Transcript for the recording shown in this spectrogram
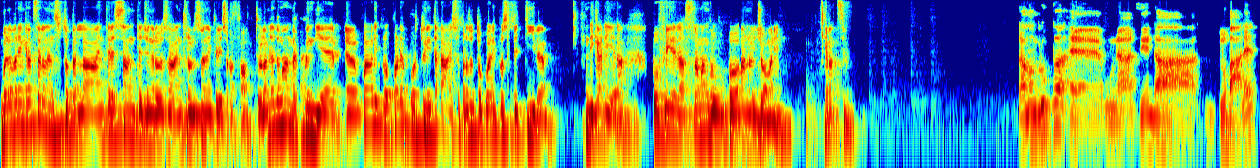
Volevo ringraziarla innanzitutto per la interessante e generosa introduzione che lei ci ha fatto. La mia domanda quindi è eh, quali, quali, opportunità e soprattutto quali prospettive di carriera può offrire la Stroman Group a noi giovani? Grazie. Stroman Group è un'azienda globale,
